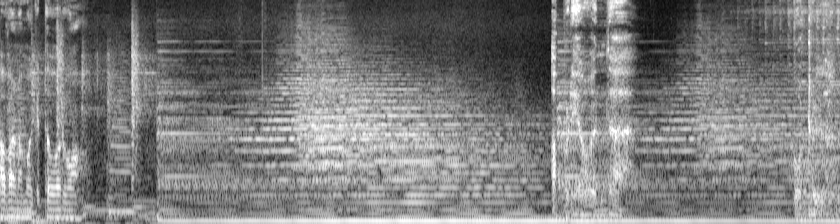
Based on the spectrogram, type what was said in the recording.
அவன் நம்மக்கிட்ட வருவான். அப்படியே வந்தா போட்டுடலாம்.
